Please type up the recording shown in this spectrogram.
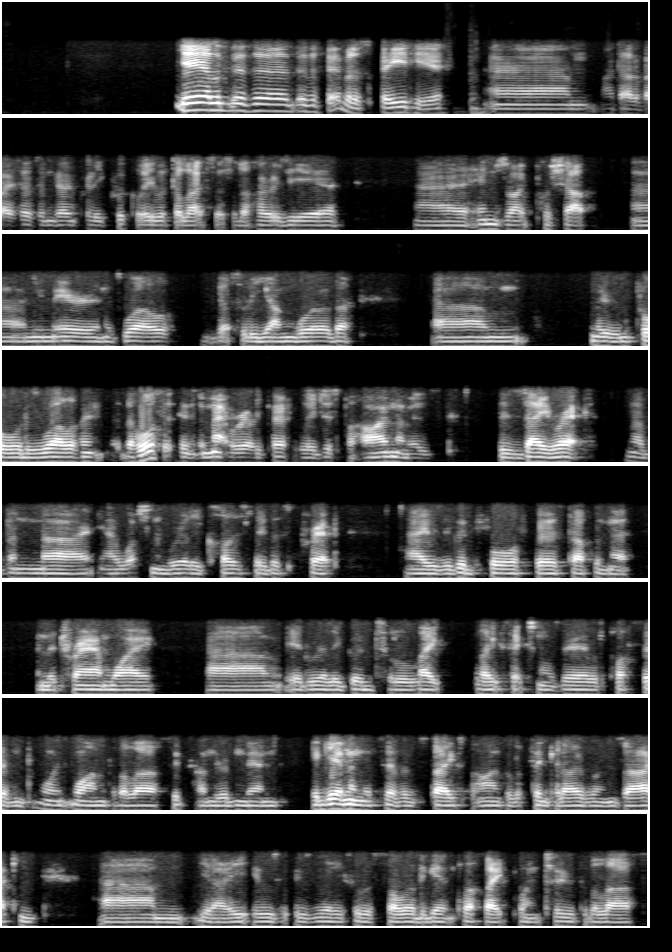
Yeah, look, there's a there's a fair bit of speed here. Um, my database has them going pretty quickly with the likes of sort of Hosier, uh, Hemswright push up, uh, Numerian as well. You've got sort of young Werther um, moving forward as well. I think the horse that seems to map really perfectly just behind them is is Zayrek. I've been uh, you know watching him really closely this prep. Uh, he was a good fourth first up in the in the tramway. Um, he had really good sort of late late sectionals there was plus 7.1 for the last 600, and then again in the seven stakes behind sort of Think It Over and Zaaki. Um, you know, he, was he was really sort of solid again, plus 8.2 for the last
